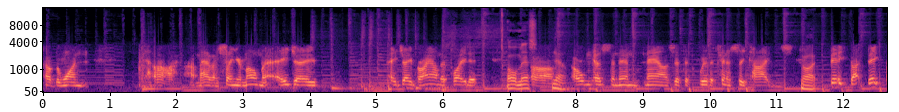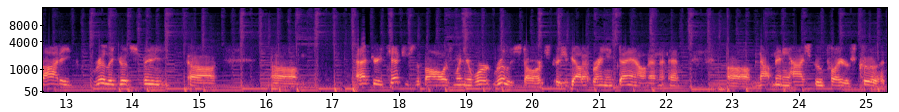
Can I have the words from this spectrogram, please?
of the one. Uh, I'm having a senior moment. AJ AJ Brown that played it Ole Miss. uh, Yeah. Ole Miss, and then now is at the with the Tennessee Titans. Right. Big, big body, really good speed. Uh, um, after he catches the ball is when your work really starts because you got to bring him down, and and um, not many high school players could.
